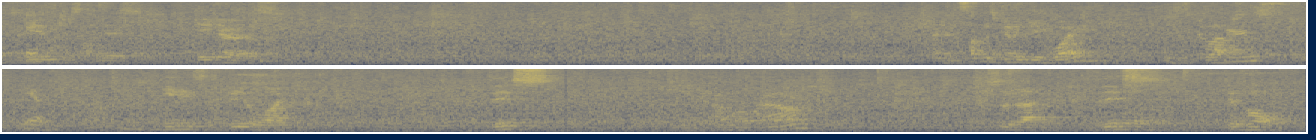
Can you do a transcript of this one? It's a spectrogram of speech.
So for him, just this, he goes, and something's going to give way. This is collapses. Yep. He needs to feel like this can come around so that this can hold.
